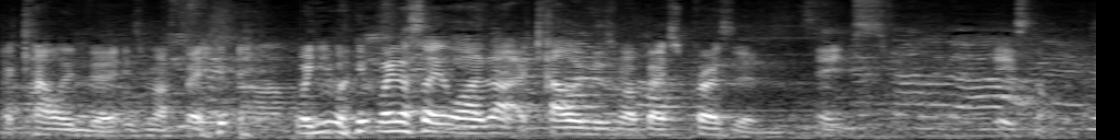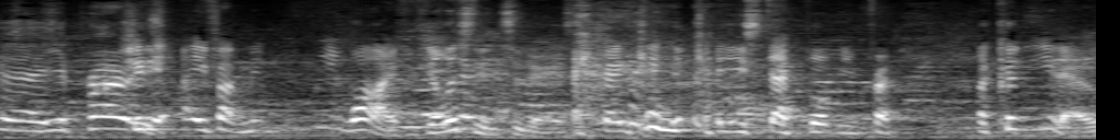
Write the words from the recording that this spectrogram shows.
a calendar is my favorite. When you when I say it like that, a calendar is my best present. It's it's not. Yeah, your Should priorities. you, in fact, wife, if you're listening to this, can, can, can you step up your pre- I could, you know,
